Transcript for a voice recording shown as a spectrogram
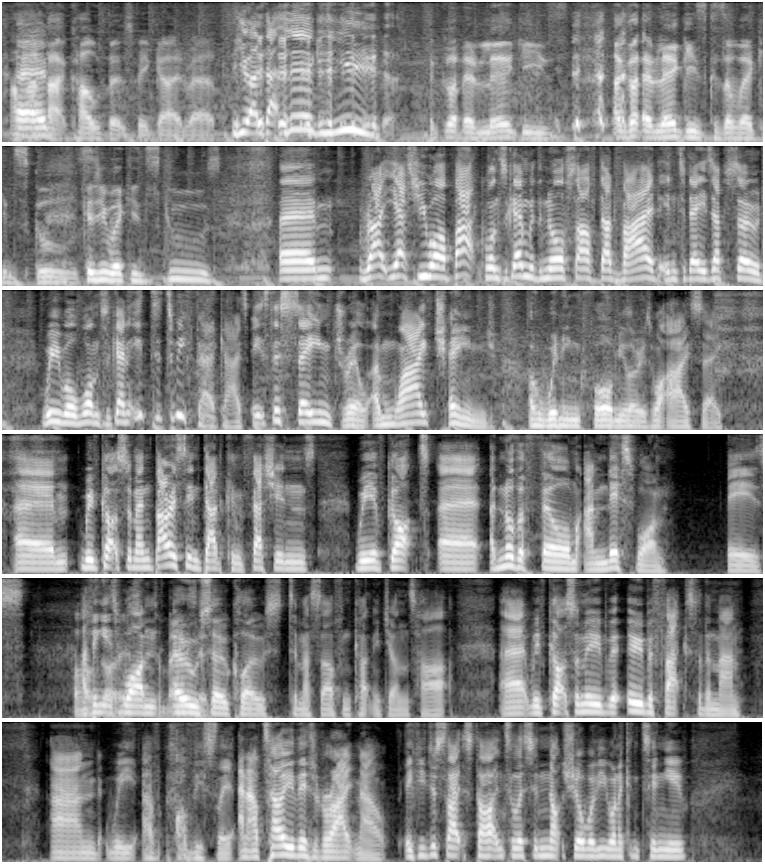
I've had Um, that cold that's been going round. you had that lurgy, you. I got them lurgies. I got them lurgies because I work in schools. Because you work in schools. Um, right, yes, you are back once again with the North South Dad Vide. In today's episode, we will once again, it, to be fair, guys, it's the same drill, and why change a winning formula is what I say. Um, we've got some embarrassing dad confessions. We have got uh, another film, and this one is. I Oh, think God, it's one amazing. oh so close to myself and Cockney John's heart. Uh, we've got some Uber, Uber facts for the man, and we have obviously, and I'll tell you this right now: if you just like starting to listen, not sure whether you want to continue,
